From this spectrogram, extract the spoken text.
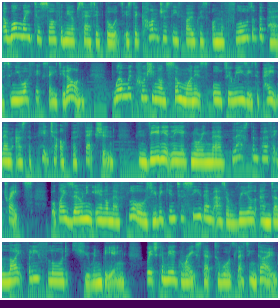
Now, one way to soften the obsessive thoughts is to consciously focus on the flaws of the person you are fixated on. When we're crushing on someone, it's all too easy to paint them as the picture of perfection, conveniently ignoring their less than perfect traits. But by zoning in on their flaws, you begin to see them as a real and delightfully flawed human being, which can be a great step towards letting go.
